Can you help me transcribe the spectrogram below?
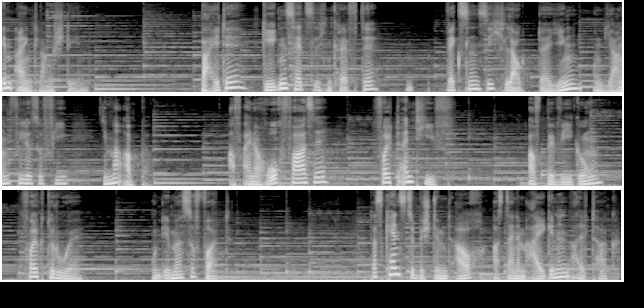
im Einklang stehen. Beide gegensätzlichen Kräfte wechseln sich laut der Yin- und Yang-Philosophie immer ab. Auf einer Hochphase folgt ein Tief, auf Bewegung folgt Ruhe und immer sofort. Das kennst du bestimmt auch aus deinem eigenen Alltag.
